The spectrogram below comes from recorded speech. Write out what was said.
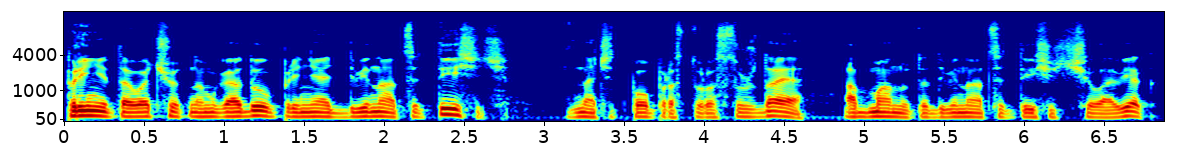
Принято в отчетном году принять 12 тысяч, значит, попросту рассуждая, обмануто 12 тысяч человек.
